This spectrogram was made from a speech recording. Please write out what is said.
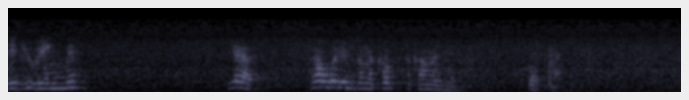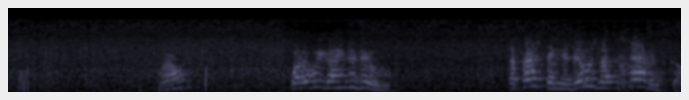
Did you ring, Miss? Yes. Tell Williams and the cook to come in here. Yes, ma'am. Well, what are we going to do? The first thing to do is let the servants go.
